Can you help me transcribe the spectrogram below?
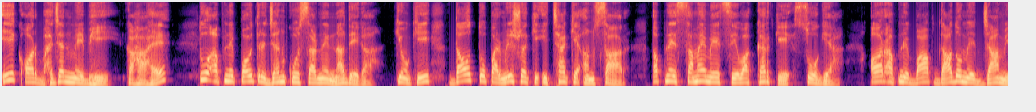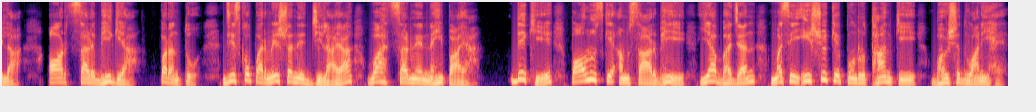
एक और भजन में भी कहा है, तू अपने पवित्र जन को सड़ने न देगा। क्योंकि दाऊद तो परमेश्वर की इच्छा के अनुसार अपने समय में सेवा करके सो गया और अपने बाप दादों में जा मिला और सड़ भी गया। परंतु जिसको परमेश्वर ने जिलाया, वह सड़ने नहीं पाया। देखिए, पॉलुस के अनुसार भी यह भजन मसीह यीशु के पुनरुत्थान की भविष्यवाणी है।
